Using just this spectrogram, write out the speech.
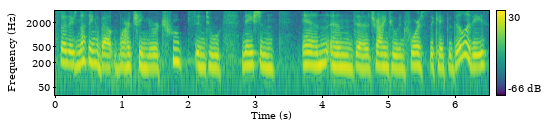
So there's nothing about marching your troops into nation N and uh, trying to enforce the capabilities.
